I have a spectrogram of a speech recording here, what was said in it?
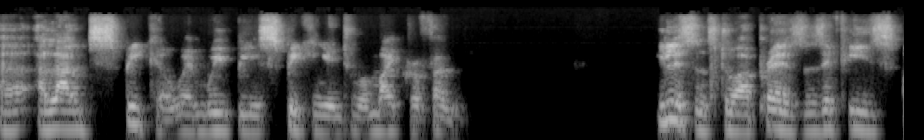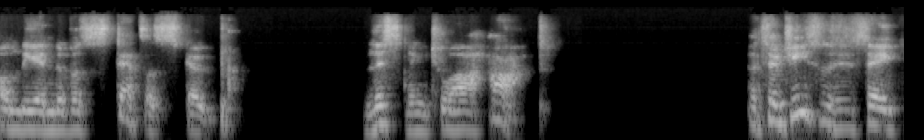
uh, a loudspeaker when we've been speaking into a microphone. He listens to our prayers as if he's on the end of a stethoscope, listening to our heart. And so Jesus is saying,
